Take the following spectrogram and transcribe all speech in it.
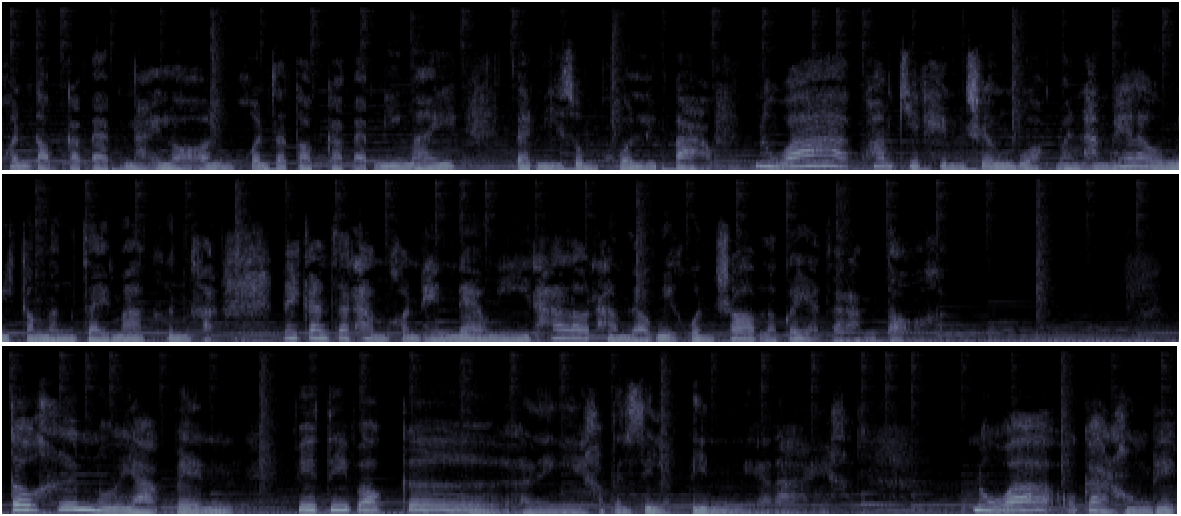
ควรตอบกลับแบบไหนหรอ หนูควรจะตอบกลับแบบนี้ไหม แบบนี้สมควรหรือเปล่า หนูว่าความคิดเห็นเชิงบวกมันทำให้เรามีกำลังใจมากขึ้นค่ะ ในการจะทำคอนเทนต์แนวนี้ ถ้าเราทำแล้วมีคนชอบแล้วก็อยากจะทำต่อค่ะโตขึ้นหนูอยากเป็น beauty blogger อะไรอย่างนี้ค่ะ เป็นศิลปินก็ได้ หนูว่าโอกาสของเด็ก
